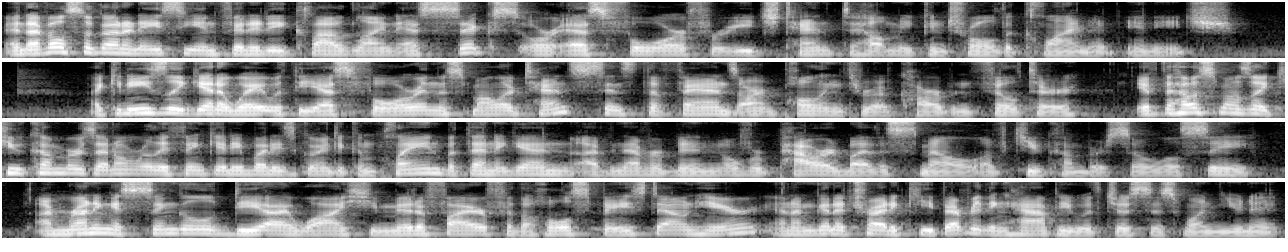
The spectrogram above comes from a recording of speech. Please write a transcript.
and I've also got an AC Infinity Cloudline S6 or S4 for each tent to help me control the climate in each. I can easily get away with the S4 in the smaller tents since the fans aren't pulling through a carbon filter. If the house smells like cucumbers, I don't really think anybody's going to complain, but then again, I've never been overpowered by the smell of cucumbers, so we'll see. I'm running a single DIY humidifier for the whole space down here, and I'm going to try to keep everything happy with just this one unit.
